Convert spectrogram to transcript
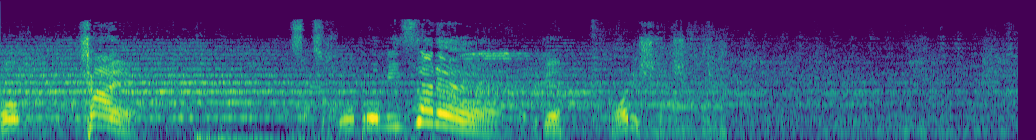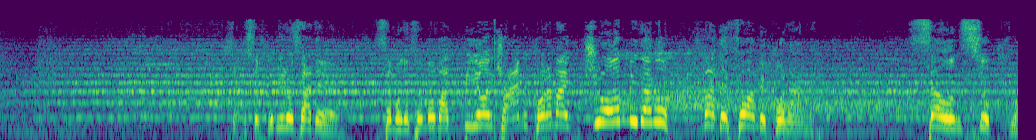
و چای. خوب رو می‌زنه. دیگه کارش نمیشه. سرویس خوبی رو زده. سه مدافع ما باید بیان که همین کارم انجام میدن و و دفاع می‌کنن. سون سوک رو.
